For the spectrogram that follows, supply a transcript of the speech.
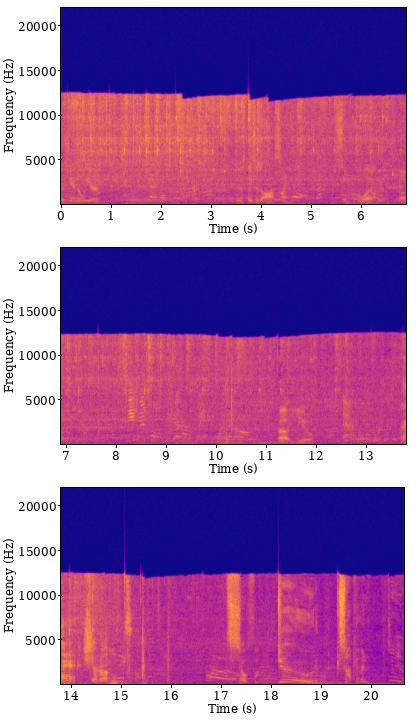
The chandelier. Yeah, I know. Dude, this place is awesome. So what? Uh, you. Shut up. So fuck, dude. Stop, Kevin. Dude.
